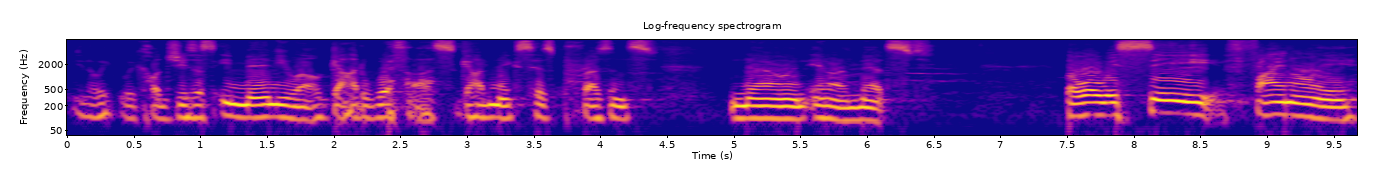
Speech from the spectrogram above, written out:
you know, we, we call Jesus Emmanuel, God with us. God makes his presence known in our midst. But what we see finally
